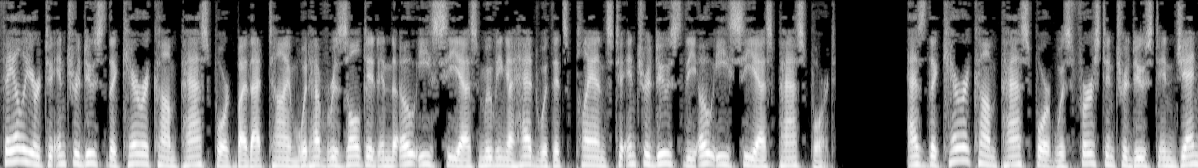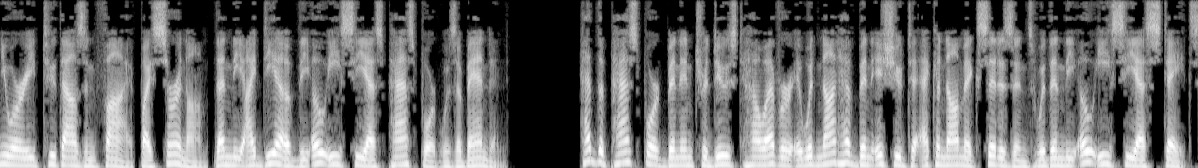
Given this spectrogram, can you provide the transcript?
Failure to introduce the CARICOM passport by that time would have resulted in the OECS moving ahead with its plans to introduce the OECS passport. As the CARICOM passport was first introduced in January 2005 by Suriname then the idea of the OECS passport was abandoned. Had the passport been introduced however it would not have been issued to economic citizens within the OECS states,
